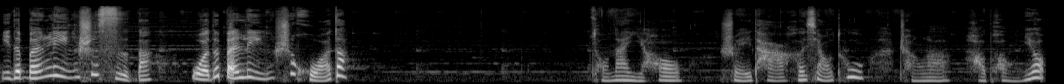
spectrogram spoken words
你的本领是死的，我的本领是活的。”从那以后，水獭和小兔成了好朋友。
